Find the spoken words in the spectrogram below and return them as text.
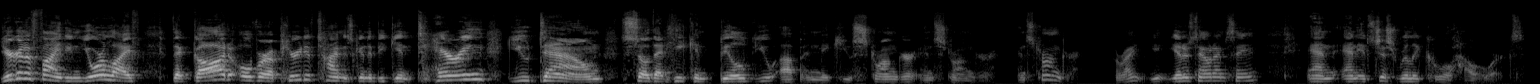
You're going to find in your life that God, over a period of time, is going to begin tearing you down so that He can build you up and make you stronger and stronger and stronger. All right? You, you understand what I'm saying? And, and it's just really cool how it works.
